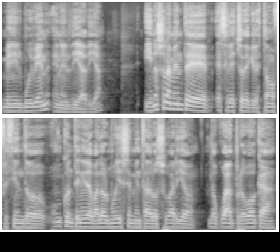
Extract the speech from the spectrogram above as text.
venir muy bien en el día a día. Y no solamente es el hecho de que le estamos ofreciendo un contenido de valor muy segmentado al usuario, lo cual provoca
